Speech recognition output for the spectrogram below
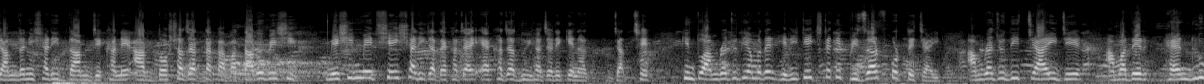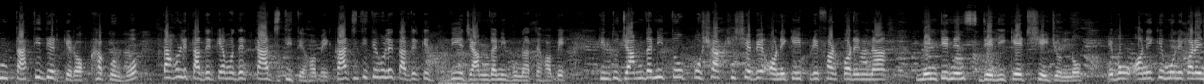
জামদানি শাড়ির দাম যেখানে আর দশ হাজার টাকা বা তারও বেশি, মেশিন মেড সেই শাড়িটা দেখা যায় এক হাজার, দুই হাজারে কেনা যাচ্ছে। কিন্তু আমরা যদি আমাদের হেরিটেজটাকে প্রিজার্ভ করতে চাই, আমরা যদি চাই যে আমাদের হ্যান্ডলুম তাঁতিদেরকে রক্ষা করব, তাহলে তাদেরকে আমাদের কাজ দিতে হবে। কাজ দিতে হলে তাদেরকে দিয়ে জামদানি বোনাতে হবে। কিন্তু জামদানি তো পোশাক হিসেবে অনেকেই প্রেফার করেন না মেনটেনেন্স ডেলিকেট সেই জন্য। এবং অনেকে মনে করেন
